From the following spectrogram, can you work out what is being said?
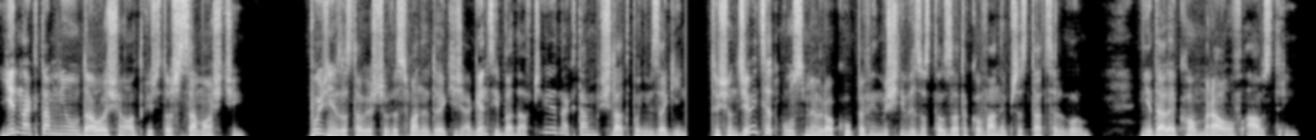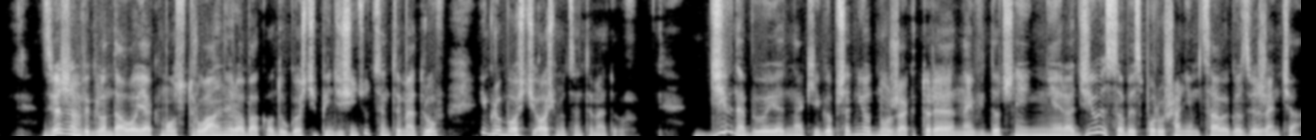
jednak tam nie udało się odkryć tożsamości. Później został jeszcze wysłany do jakiejś agencji badawczej, jednak tam ślad po nim zaginął. W 1908 roku pewien myśliwy został zaatakowany przez Tacelwurm, niedaleko Mrau w Austrii. Zwierzę wyglądało jak monstrualny robak o długości 50 cm i grubości 8 cm. Dziwne były jednak jego przednie odnóża, które najwidoczniej nie radziły sobie z poruszaniem całego zwierzęcia.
